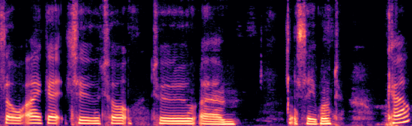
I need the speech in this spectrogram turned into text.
So I get to talk to um. Let's see. One, two, Cal.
